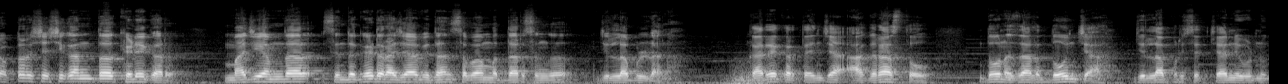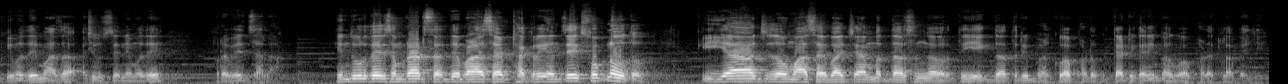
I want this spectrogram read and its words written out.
Doctor Shashikant Khedekar माजी आमदार सिंदखेड राजा विधानसभा मतदारसंघ जिल्हा बुलढाणा. कार्यकर्त्यांच्या आग्रहास्तव दोन हजार दोनच्या जिल्हा परिषदच्या निवडणुकीमध्ये माझा शिवसेनेमध्ये प्रवेश झाला. हिंदू हृदय सम्राट सरदे बाळासाहेब ठाकरे यांचं एक स्वप्न होतं की या जिजाऊमासाहेबाच्या मतदारसंघावरती एकदा तरी भडकवा फडक त्या ठिकाणी भगवा फडकला पाहिजे.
